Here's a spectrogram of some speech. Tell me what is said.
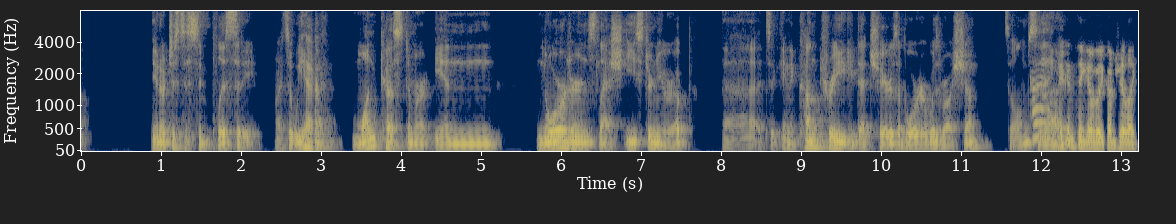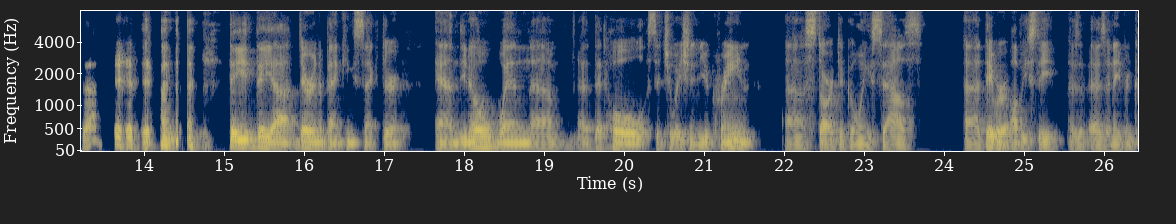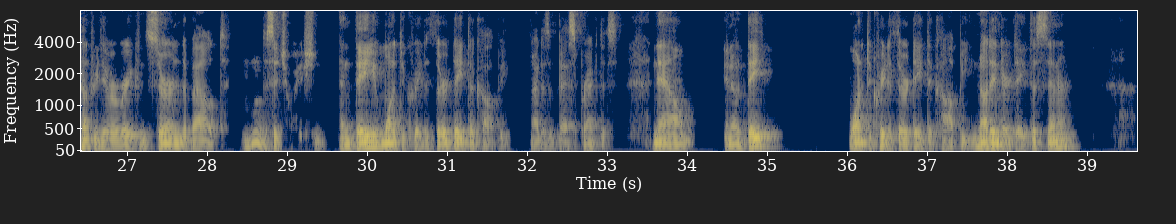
you know, just the simplicity, right? So we have one customer in northern slash eastern Europe uh, it's a, in a country that shares a border with Russia. That's all I'm ah, saying. Ah, I can think of a country like that. they they uh, they're in a banking sector, and you know when um, uh, that whole situation in Ukraine uh, started going south, uh, they were obviously as a, as a neighboring country they were very concerned about mm-hmm. the situation, and they wanted to create a third data copy, not as a best practice. Now you know they wanted to create a third data copy, not in their data center,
